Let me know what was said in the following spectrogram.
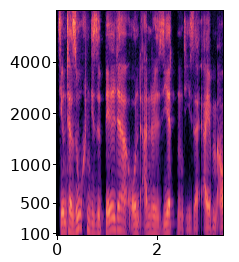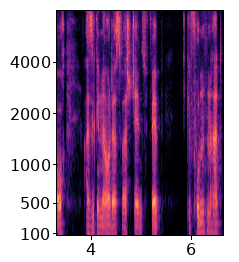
Sie untersuchten diese Bilder und analysierten diese eben auch, also genau das, was James Webb gefunden hat,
